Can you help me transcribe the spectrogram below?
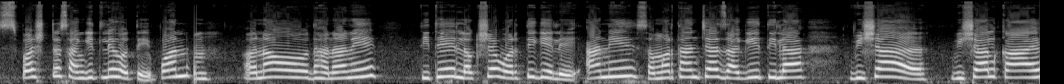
स्पष्ट सांगितले होते. पण अनवधानाने तिथे लक्ष वरती गेले आणि समर्थांच्या जागी तिला विशा विशाल काय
